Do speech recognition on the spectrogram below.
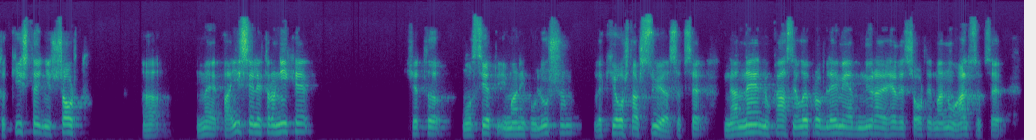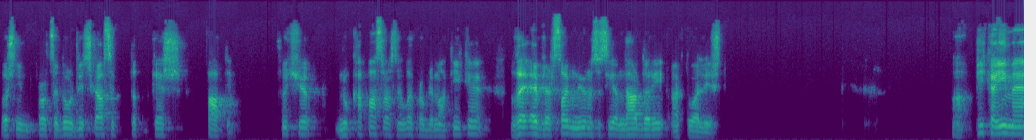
të kishte një short me pajisje elektronike që të mos jetë i manipulushëm dhe kjo është arsyeja sepse nga ne nuk ka asnjë lloj problemi edhe mënyra e hedhjes shortit manual sepse është një procedurë diçka si të kesh fatin. Kështu që nuk ka pasur asnjë lloj problematike dhe e vlerësoj mënyrën se si është ndarë deri aktualisht. A, pika ime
